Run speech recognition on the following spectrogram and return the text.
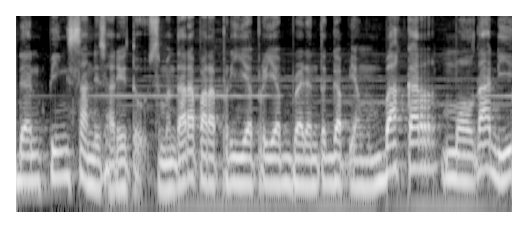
dan pingsan di saat itu. Sementara para pria-pria berbadan tegap yang membakar mall tadi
